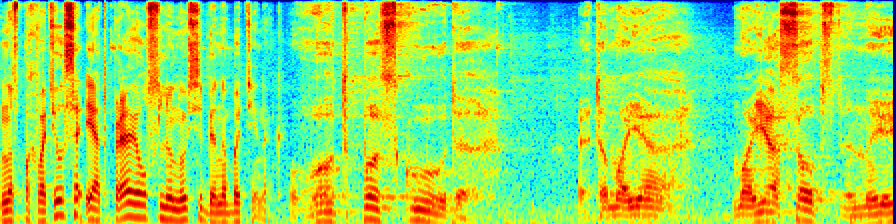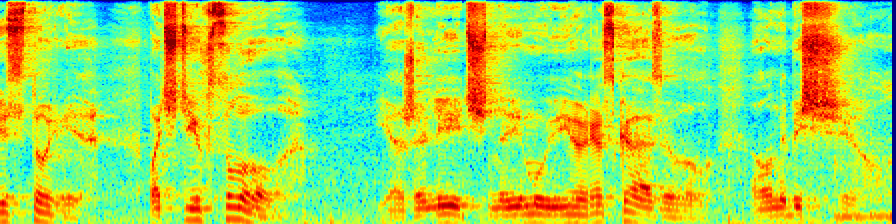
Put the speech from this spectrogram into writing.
но спохватился и отправил слюну себе на ботинок. Вот паскуда. Это моя, моя собственная история. Почти в слово. Я же лично ему ее рассказывал, а он обещал.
